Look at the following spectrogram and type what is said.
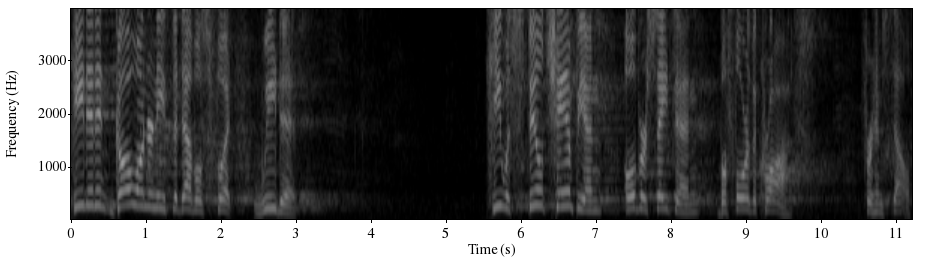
He didn't go underneath the devil's foot. We did. He was still champion over Satan before the cross for himself.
